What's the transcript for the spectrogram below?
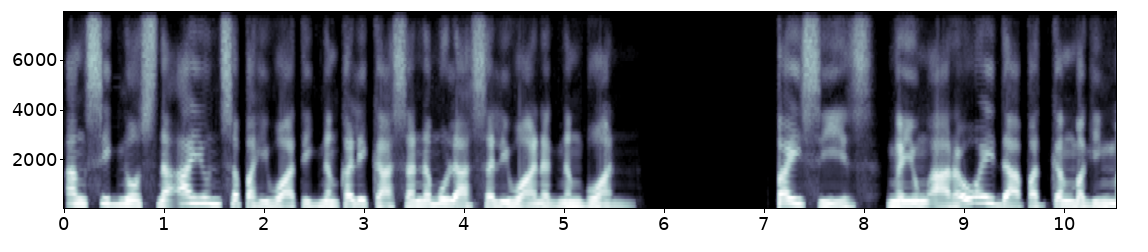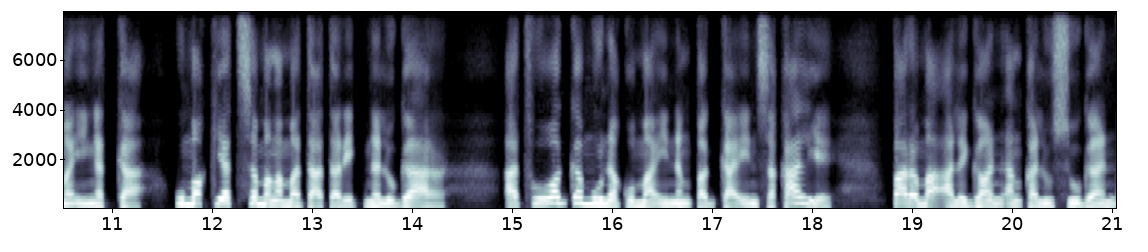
ang signos na ayon sa pahiwatig ng kalikasan na mula sa liwanag ng buwan. Pisces, ngayong araw ay dapat kang maging maingat ka, umakyat sa mga matatarik na lugar, at huwag ka muna kumain ng pagkain sa kalye, para maaligan ang kalusugan,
